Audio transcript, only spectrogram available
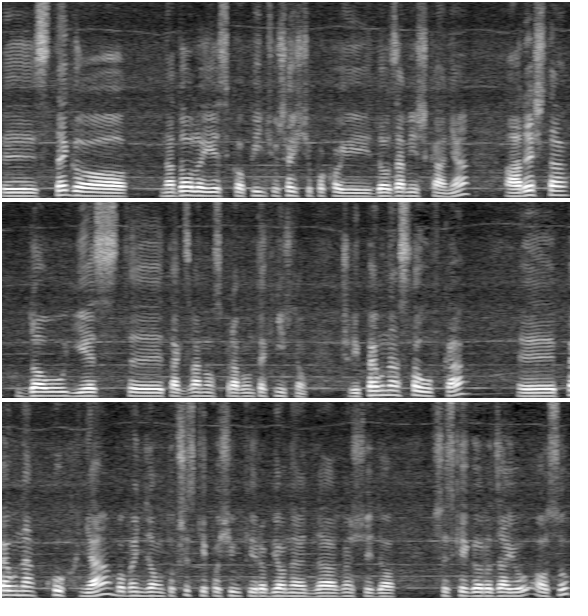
Y, Z tego na dole jest około 5-6 pokoi do zamieszkania, a reszta dołu jest y, tak zwaną sprawą techniczną, czyli pełna stołówka, pełna kuchnia, bo będą tu wszystkie posiłki robione dla do wszystkiego rodzaju osób,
